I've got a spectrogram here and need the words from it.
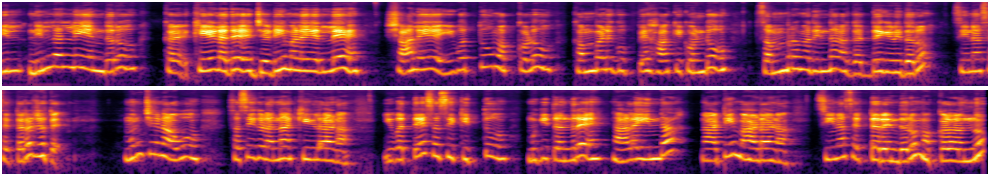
ನಿಲ್, ನಿಲ್ಲಲ್ಲಿ ಎಂದರೂ ಕ, ಕೇಳದೆ ಜಡಿಮಳೆಯಲ್ಲೇ ಶಾಲೆಯ ಇವತ್ತೂ ಮಕ್ಕಳು ಕಂಬಳಿಗುಪ್ಪೆ ಹಾಕಿಕೊಂಡು ಸಂಭ್ರಮದಿಂದ ಗದ್ದೆಗಿಳಿದರು ಸಿನಸೆಟ್ಟರ ಜೊತೆ. ಮುಂಚೆ ನಾವು ಸಸಿಗಳನ್ನು ಕೀಳೋಣ, ಇವತ್ತೇ ಸಸಿ ಕಿತ್ತು ಮುಗಿತಂದರೆ ನಾಳೆಯಿಂದ ನಾಟಿ ಮಾಡೋಣ. ಸೀನಾ ಸೆಟ್ಟರೆಂದರು ಮಕ್ಕಳನ್ನು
